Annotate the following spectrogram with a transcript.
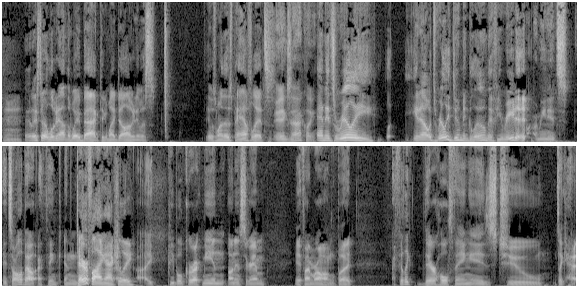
Hmm. And I start looking out on the way back, taking my dog, and it was it was one of those pamphlets, Exactly. and it's really you know it's really doom and gloom if you read it. I mean, it's it's all about I think and Terrifying, actually. I people correct me in on Instagram if I'm wrong, but I feel like their whole thing is to it's like he,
